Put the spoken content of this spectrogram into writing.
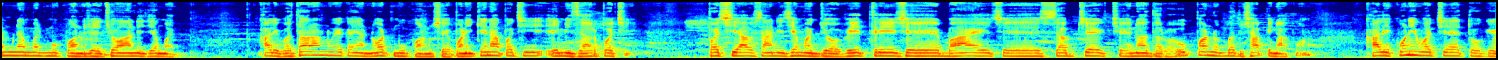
એમને જ મૂકવાનું છે, જો આની જેમ જ. ખાલી વધારાનું એક અહીંયા નોટ મૂકવાનું છે, પણ એ કેના પછી એમી ઝાર પછી. પછી આવશે આની જેમ જ જો વી થ્રી છે બાય છે સબ્જેક્ટ છે ન ધરવા ઉપરનું બધું છાપી નાખવાનું. ખાલી કોની વચ્ચે તો કે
